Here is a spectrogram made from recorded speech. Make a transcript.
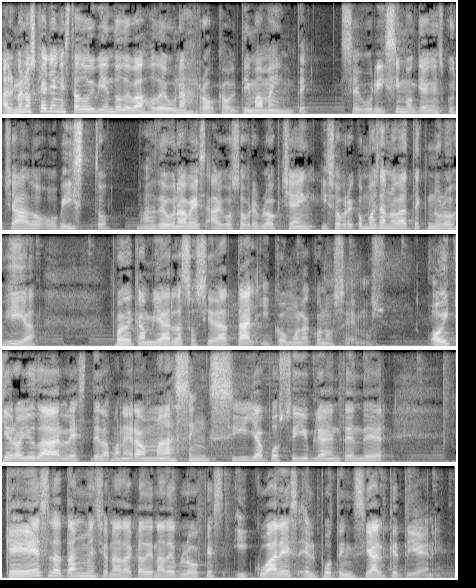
Al menos que hayan estado viviendo debajo de una roca últimamente, segurísimo que han escuchado o visto más de una vez algo sobre blockchain y sobre cómo esta nueva tecnología puede cambiar la sociedad tal y como la conocemos. Hoy quiero ayudarles de la manera más sencilla posible a entender qué es la tan mencionada cadena de bloques y cuál es el potencial que tiene.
